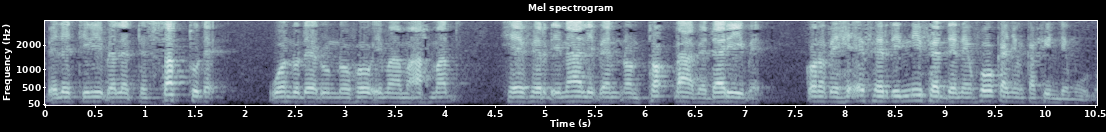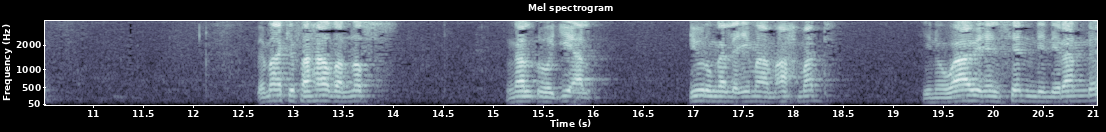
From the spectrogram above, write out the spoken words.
ɓe lettiriɓe lette sattuɗe wondude ɗum ɗo fof imama ahmad heferɗinali ɓen ɗon toɗɗaɓe dariɓe kono ɓe heferɗinni ferde nden fof kañum ka finde muɗum. Ɓe maki fa hada nas ngal ɗo ƴiyal iwrugal e imam ahmad hino wawi en sendindirande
